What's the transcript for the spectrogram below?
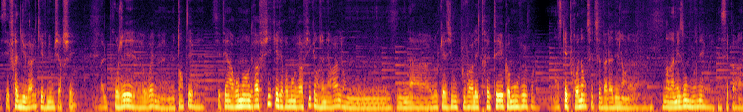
C'est Fred Duval qui est venu me chercher. Bah, le projet euh, me, tentait. C'était un roman graphique et les romans graphiques en général, on, a l'occasion de pouvoir les traiter comme on veut. ce qui est prenant, c'est de se balader dans, la maison de Monet. C'est pas,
